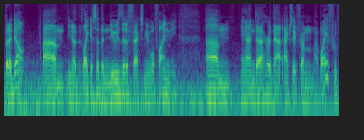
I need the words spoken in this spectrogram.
but I don't. Um, you know, like I said, the news that affects me will find me. Um, and uh, heard that actually from my wife, who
